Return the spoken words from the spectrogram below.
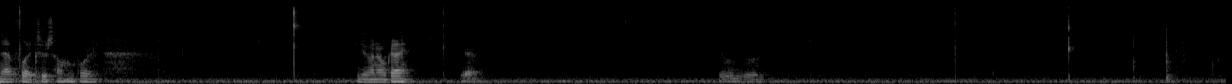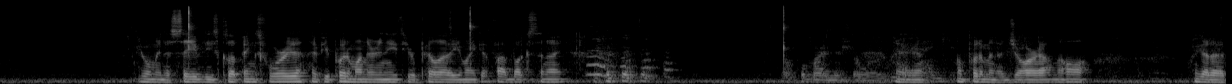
Netflix or something for you. You doing okay? Yeah. Doing good. You want me to save these clippings for you? If you put them underneath your pillow, you might get five bucks tonight. I'll put my initial on it. There you go. Thank you. I'll put them in a jar out in the hall. We got a You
